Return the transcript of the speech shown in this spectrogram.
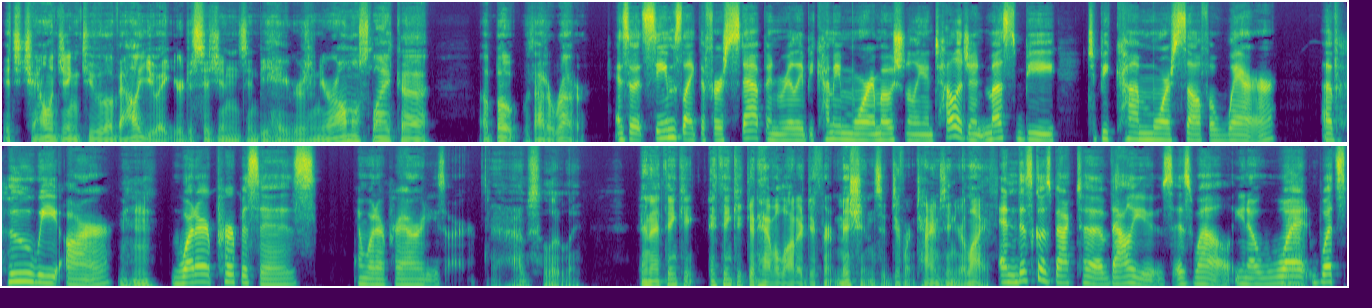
it's challenging to evaluate your decisions and behaviors and you're almost like a a boat without a rudder. And so it seems like the first step in really becoming more emotionally intelligent must be to become more self-aware of who we are, mm-hmm. what our purpose is, and what our priorities are. Yeah, absolutely. And I think it, I think it can have a lot of different missions at different times in your life. And this goes back to values as well. You know, what yeah. what's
